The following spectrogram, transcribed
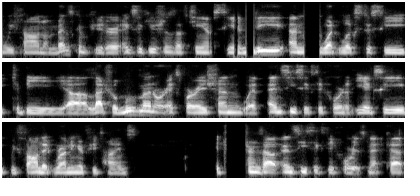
we found on Ben's computer executions of TMCMD and what looks to see to be uh, lateral movement or exploration with NC64.exe. We found it running a few times. Turns out NC64 is Netcat.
